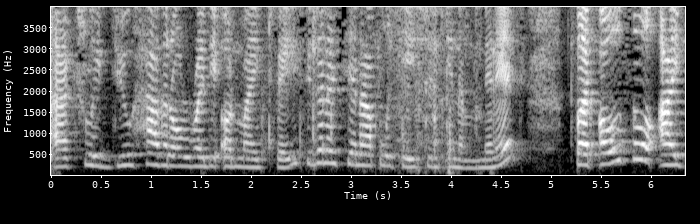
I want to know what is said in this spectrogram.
I actually do have it already on my face. You're gonna see an application in a minute. But also I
